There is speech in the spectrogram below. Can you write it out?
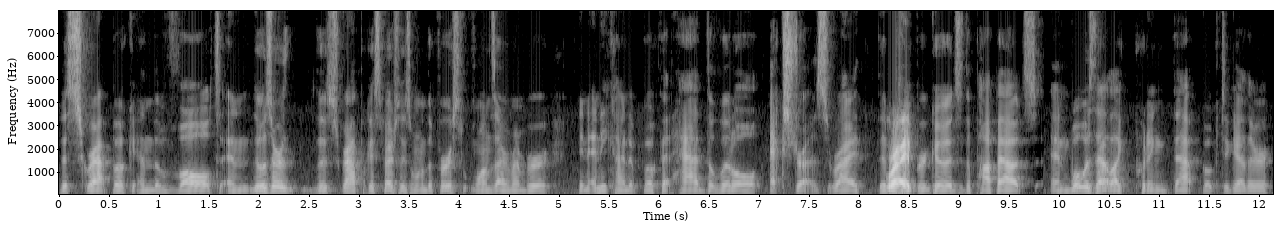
the scrapbook and the vault. And those are the scrapbook, especially, is one of the first ones I remember in any kind of book that had the little extras, right? The right. paper goods, the pop outs. And what was that like putting that book together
